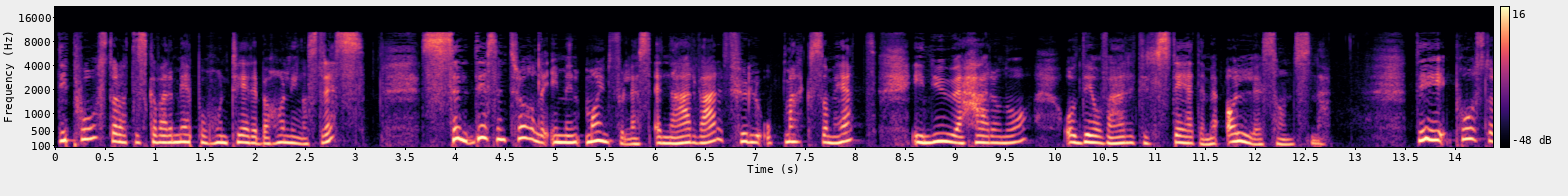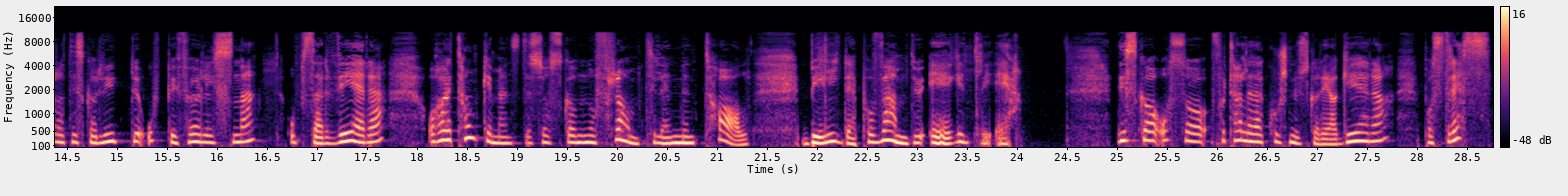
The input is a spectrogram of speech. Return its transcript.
De påstår at det skal være med på å håndtere behandling av stress. Det sentrale i mindfulness er nærvær, full oppmerksomhet i nuet her og nå, og det å være til stede med alle sansene. De påstår at de skal rydde opp i følelsene, observere og ha et tankemønster som skal nå fram til en mental bilde på hvem du egentlig er. De skal også fortelle deg hvordan du skal reagere på stress,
